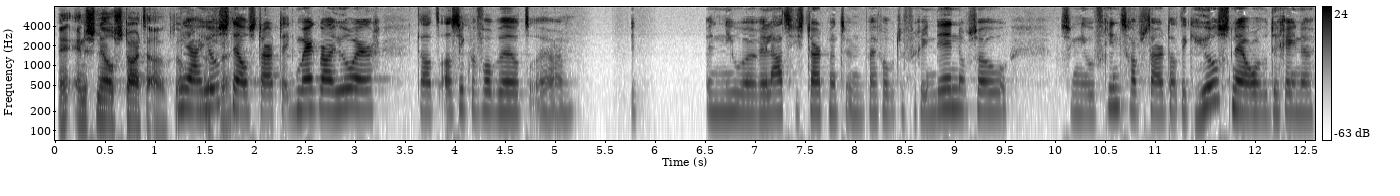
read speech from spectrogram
En, en snel starten ook, toch? ja, heel Of, snel starten. Ik merk wel heel erg dat als ik bijvoorbeeld een nieuwe relatie start met een, bijvoorbeeld een vriendin of zo, als ik een nieuwe vriendschap start, dat ik heel snel degene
